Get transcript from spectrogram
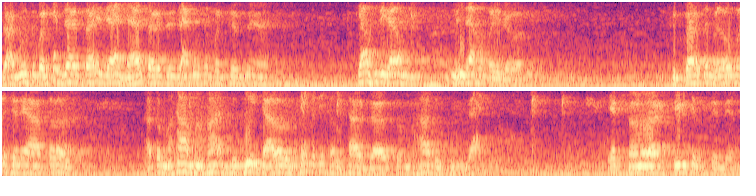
જાગૃત પડશે જાય ત્યારે જાય જાય તે જાગૃત પડશે ક્યાં સુધી આમ નિંદામાં પડી રહ્યો છુટકારો તો મેળવવો પડશે આ તો આ તો મહા મહા દુઃખી ગાળો છે, બધી સંસાર ગાળો તો મહા દુઃખી ગાળો. એક ત્રણ વાર સ્થિર કરશે બેન.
